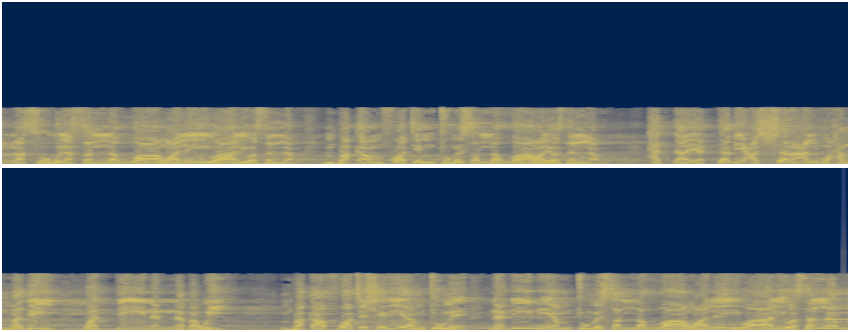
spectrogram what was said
الرسول صلى الله عليه وآله وسلم. مبكى مفاتم توم صلى الله عليه وسلم. حتى يتبع الشرع المحمدي والدين النبوي. مبكى فوات شريع متوم ندين يمتوم صلى الله عليه وآله وسلم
